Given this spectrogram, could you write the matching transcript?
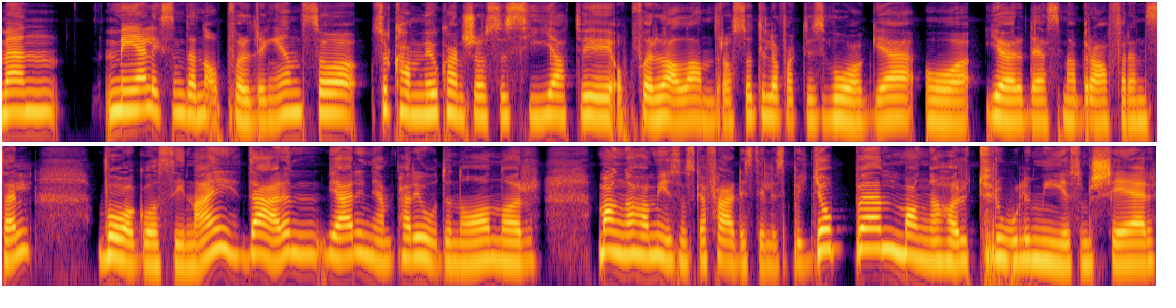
Men med liksom den oppfordringen så, så kan vi jo kanskje også si at vi oppfordrer alle andre også til å faktisk våge å gjøre det som er bra for en selv. Våge å si nei. Det er en, vi er inne i en periode nå når mange har mye som skal ferdigstilles på jobben, mange har utrolig mye som skjer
